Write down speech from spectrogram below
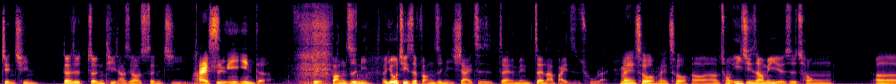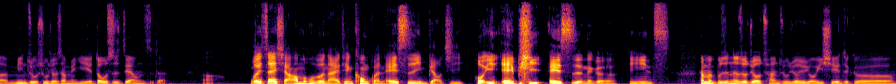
减轻，但是整体它是要升级，还是硬硬的，对，防止你，尤其是防止你下一次在那边再拿白纸出来，没错没错，啊，然后从疫情上面也是从呃民主诉求上面也都是这样子的。啊，我一直在想他们会不会哪一天控管 A 四印表机或印 A P A 四的那个影印纸。他们不是那时候就有传出，就是有一些这个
